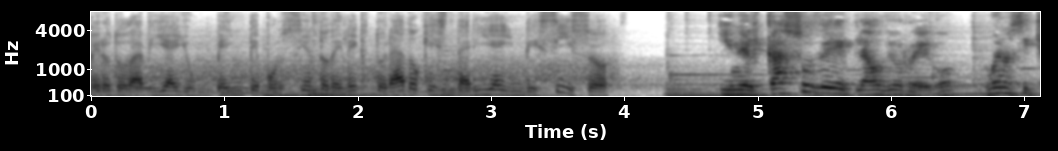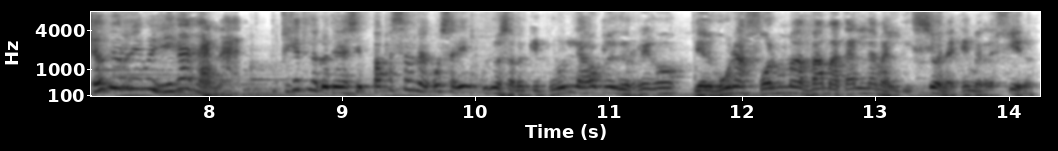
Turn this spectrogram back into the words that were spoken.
pero todavía hay un 20% de electorado que estaría indeciso. Y en el caso de Claudio Rego, bueno, si Claudio Rego llega a ganar, fíjate lo que te voy a decir, va a pasar una cosa bien curiosa, porque por un lado Claudio Rego de alguna forma va a matar la maldición, ¿a qué me refiero?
